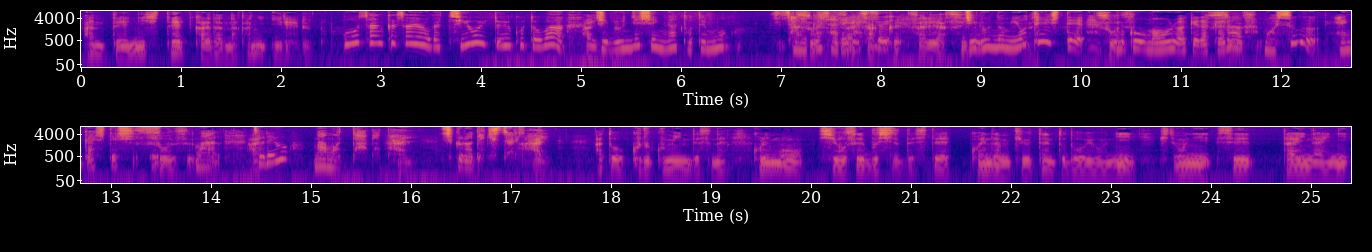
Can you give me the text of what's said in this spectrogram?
安定にして体の中に入れると。抗酸化作用が強いということは、はい、自分自身がとても参加されやすい。されやすい。自分の身を挺して向こうを守るわけだから、もうすぐ変化してしそうです。まあ、それを守ってあげた。はい。シクロデキストリン。はい。あと、クルクミンですね。これも使用性物質でして、コエンザミ Q10 と同様に、非常に生体内に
